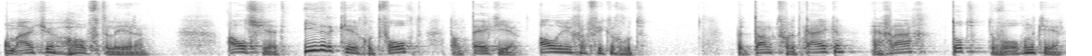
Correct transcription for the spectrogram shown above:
om uit je hoofd te leren. Als je het iedere keer goed volgt, dan teken je al je grafieken goed. Bedankt voor het kijken en graag tot de volgende keer.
